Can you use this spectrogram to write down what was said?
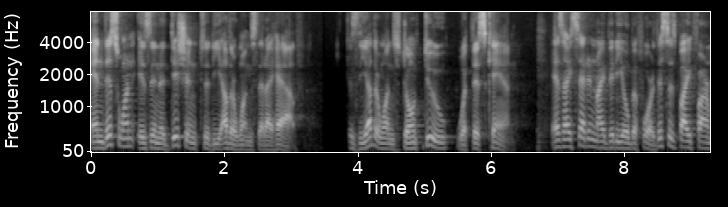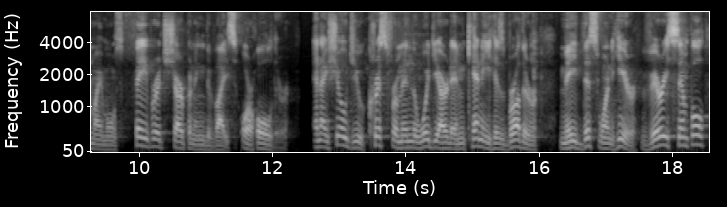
And this one is in addition to the other ones that I have, because the other ones don't do what this can. As I said in my video before, this is by far my most favorite sharpening device or holder. And I showed you Chris from In the Woodyard and Kenny, his brother, made this one here. Very simple.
